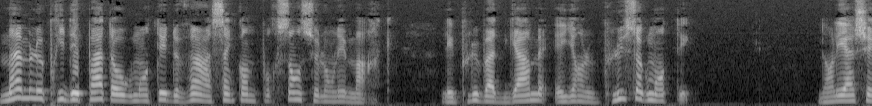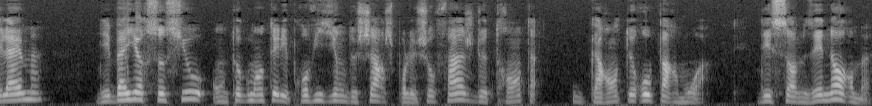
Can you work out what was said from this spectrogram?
Même le prix des pâtes a augmenté de 20 à 50% selon les marques, les plus bas de gamme ayant le plus augmenté. Dans les HLM, des bailleurs sociaux ont augmenté les provisions de charges pour le chauffage de 30 ou 40 euros par mois. Des sommes énormes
